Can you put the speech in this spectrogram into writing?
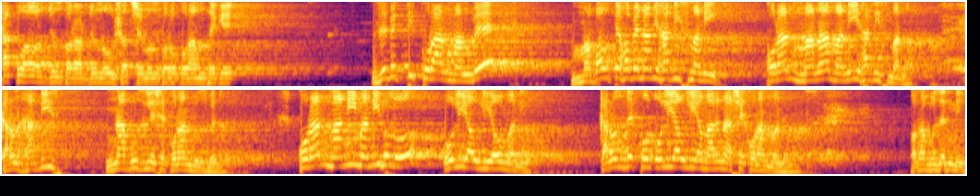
তাকওয়া অর্জন করার জন্য ঔষধ সেবন করো কোরআন থেকে। যে ব্যক্তি কোরআন মানবে, মা বলতে হবে না আমি হাদিস মানি। কোরআন মানা মানি হাদিস মানা। কারণ হাদিস না বুঝলে সে কোরআন বুঝবে না। কোরআন মানি মানি হলো অলিয়া উলিয়াও মানি। কারণ যে কোর- অলিয়া উলিয়া মারে না, সে কোরআন মানে না। কথা বুঝেননি?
